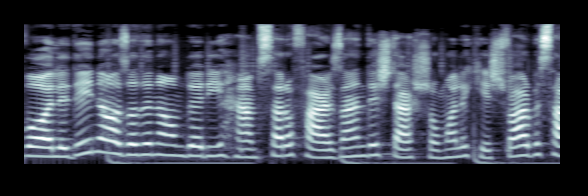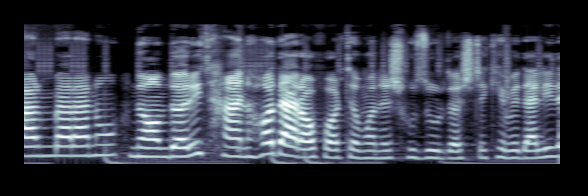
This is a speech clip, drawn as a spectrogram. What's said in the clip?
والدین آزاد نامداری همسر و فرزندش در شمال کشور به سر می‌برن و نامداری تنها در آپارتمانش حضور داشته که به دلیل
